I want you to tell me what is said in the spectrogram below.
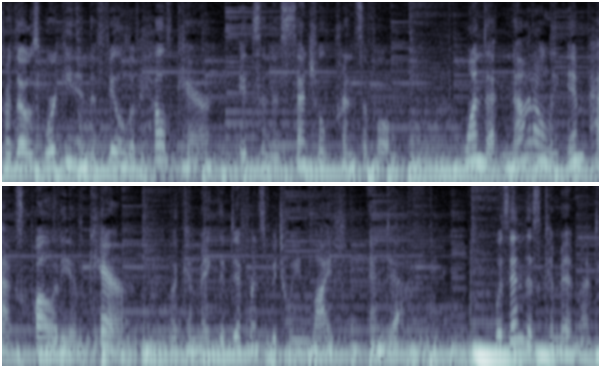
For those working in the field of healthcare, it's an essential principle, one that not only impacts quality of care, but can make the difference between life and death. Within this commitment,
